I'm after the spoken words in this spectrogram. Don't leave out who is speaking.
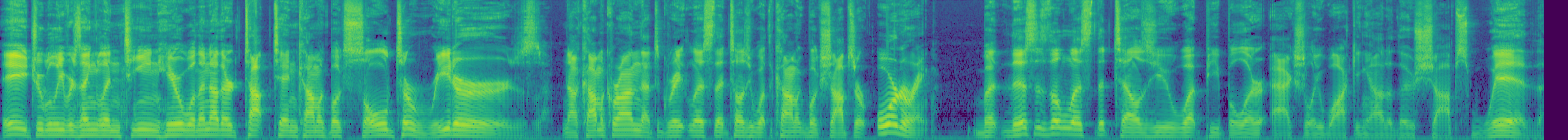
Speaker 1: Hey, True Believers Englentine here with another top 10 comic books sold to readers. Now, Comichron, that's a great list that tells you what the comic book shops are ordering. But this is the list that tells you what people are actually walking out of those shops with.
